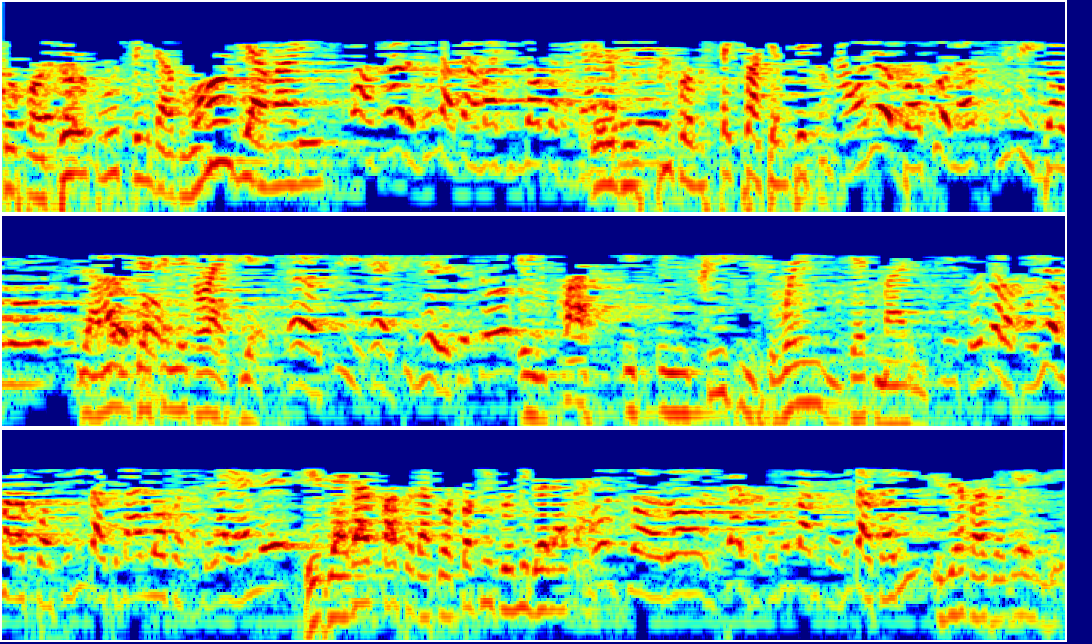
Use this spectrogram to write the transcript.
So for those who think that once they are married, they will be free from sexual temptation. You are not getting it right yet. In fact, it increases when you get married. It's like that pastor that was talking to me the other time. He said, Pastor kẹ́yìn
